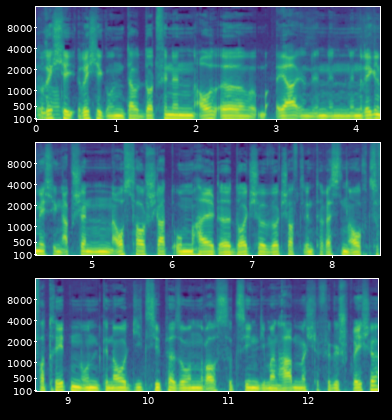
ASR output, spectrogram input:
Genau. Richtig, richtig. Und da, dort finden äh, ja in, in, in, regelmäßigen Abständen Austausch statt, um halt äh, deutsche Wirtschaftsinteressen auch zu vertreten und genau die Zielpersonen rauszuziehen, die man haben möchte für Gespräche,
